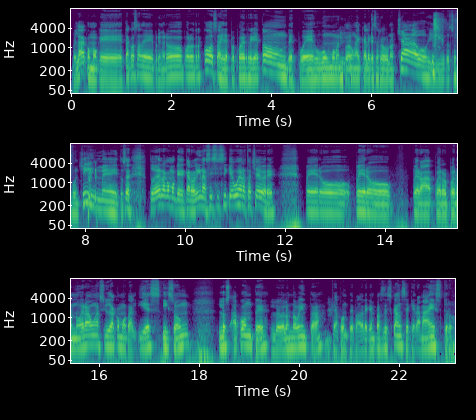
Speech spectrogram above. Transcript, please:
¿verdad? Como que esta cosa de primero por otras cosas y después por el reggaetón. Después hubo un momento de un alcalde que se robó unos chavos y entonces fue un chisme. Entonces todo era como que Carolina, sí, sí, sí, qué bueno, está chévere. Pero, pero pero, ah, pero, pero no era una ciudad como tal. Y, es, y son los Aponte, luego de los 90, que Aponte Padre que en paz descanse, que era maestro,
